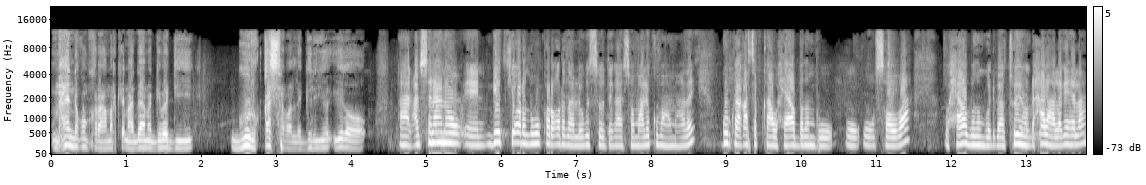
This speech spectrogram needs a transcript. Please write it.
maxay noqon karaa marka maadaama gabadhii guur qasaba la geliyo iyadoo cabdisalaanow geedkii orod lagu karo orodaa looga soo degaa soomaali ku mahmahday guurka qasabka waxyaaba badan buu uu sababaa. Waxyaaba badan buu dhibaatooyin dhaxalaha laga helaa.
